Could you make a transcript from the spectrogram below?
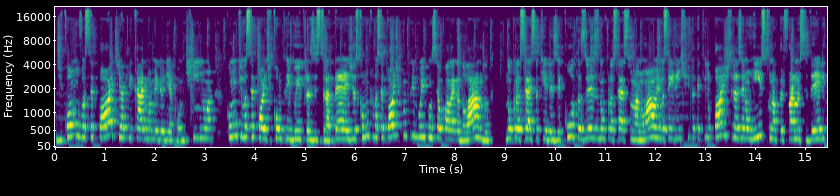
de como você pode aplicar uma melhoria contínua, como que você pode contribuir para as estratégias, como que você pode contribuir com o seu colega do lado no processo que ele executa, às vezes num processo manual, e você identifica que aquilo pode trazer um risco na performance dele.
